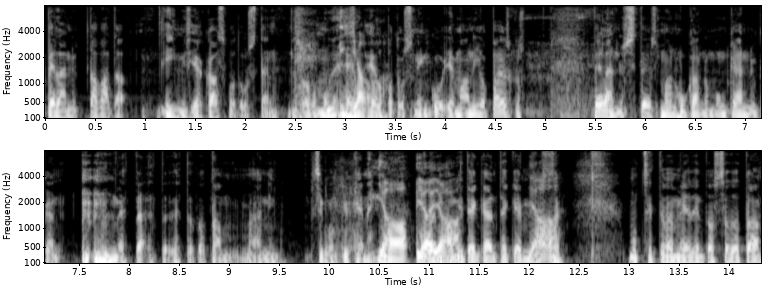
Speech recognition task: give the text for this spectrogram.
pelännyt tavata ihmisiä kasvotusten. Se on ollut mun hel- helpotus niin kuin, ja mä oon jopa joskus pelännyt sitä, jos mä oon hukannut mun kännykän, että, että, että, että tota, mä en niin kuin silloin kykene joo, joo. mitenkään tekemisissä. Mutta sitten mä mietin tuossa, tota,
